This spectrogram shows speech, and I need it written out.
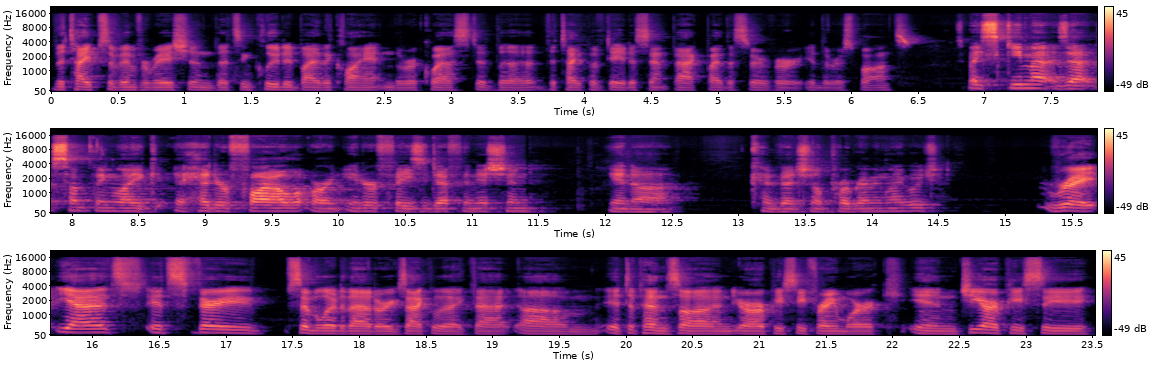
the types of information that's included by the client in the request, and the the type of data sent back by the server in the response. So by schema, is that something like a header file or an interface definition in a conventional programming language? Right. Yeah, it's it's very similar to that or exactly like that. Um, it depends on your RPC framework. In gRPC,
